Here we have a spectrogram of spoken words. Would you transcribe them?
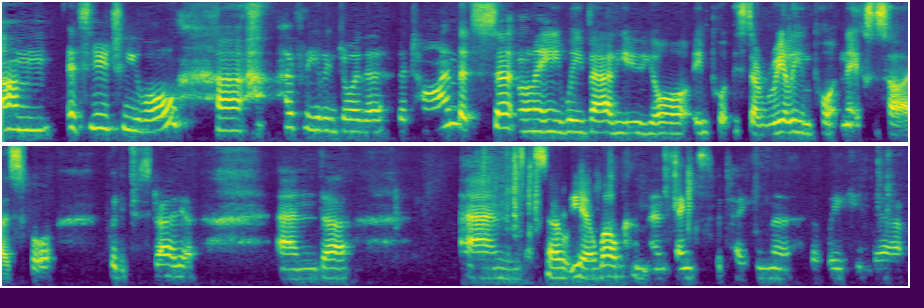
um, it's new to you all. Uh, hopefully you'll enjoy the, the time, but certainly we value your input. This is a really important exercise for Quidditch Australia. And, uh, and so, yeah, welcome and thanks for taking the, the weekend out.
